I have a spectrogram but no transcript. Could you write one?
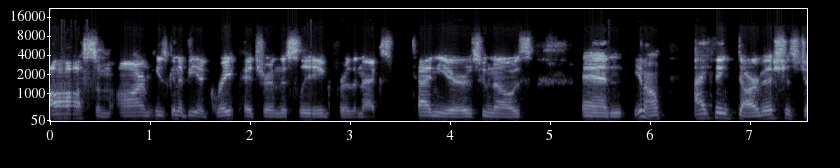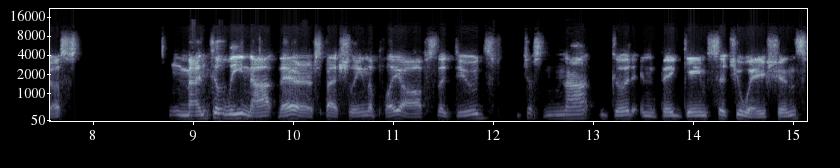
awesome arm. He's going to be a great pitcher in this league for the next ten years. Who knows? And you know, I think Darvish is just mentally not there, especially in the playoffs. The dude's just not good in big game situations.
